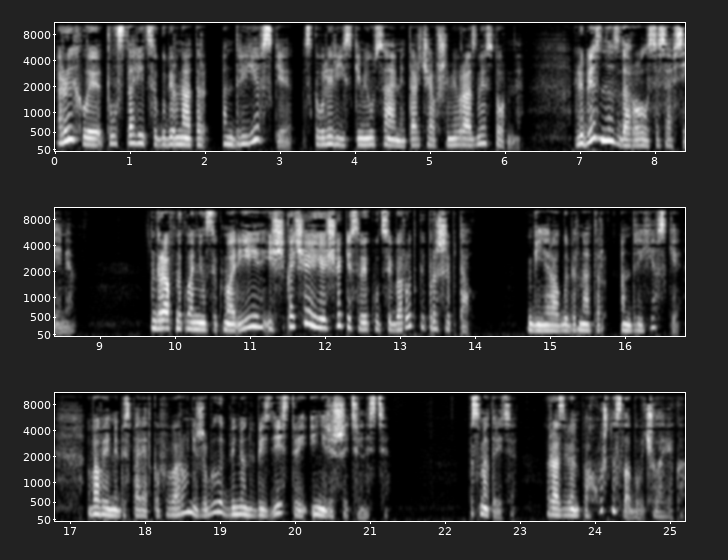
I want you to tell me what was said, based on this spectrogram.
Рыхлый толстолицый губернатор Андреевский с кавалерийскими усами, торчавшими в разные стороны, любезно здоровался со всеми. Граф наклонился к Марии и, щекоча ее щеки своей куцей бородкой, прошептал. Генерал-губернатор Андреевский во время беспорядков в Воронеже был обвинен в бездействии и нерешительности. Посмотрите, разве он похож на слабого человека?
